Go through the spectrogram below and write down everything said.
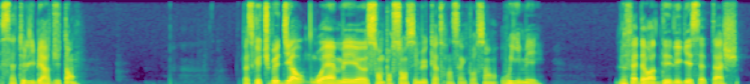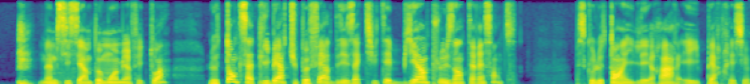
ça te libère du temps. Parce que tu peux te dire, ouais, mais 100% euh, c'est mieux que 85%. Oui, mais le fait d'avoir délégué cette tâche, même si c'est un peu moins bien fait que toi, le temps que ça te libère, tu peux faire des activités bien plus intéressantes. Parce que le temps, il est rare et hyper précieux.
